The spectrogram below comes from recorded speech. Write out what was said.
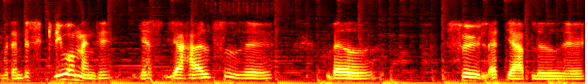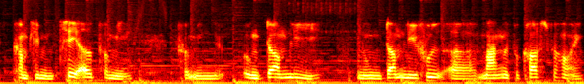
hvordan beskriver man det? Jeg, jeg har altid øh, været følt, at jeg er blevet øh, komplimenteret på min, på min ungdomlige, min ungdomlige hud og mangel på kropsbehøring.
